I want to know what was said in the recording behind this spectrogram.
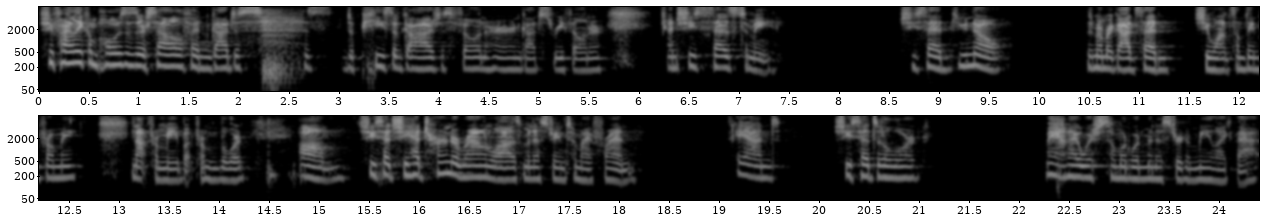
She finally composes herself, and God just is the peace of God just filling her, and God just refilling her. And she says to me, She said, You know, remember, God said she wants something from me? Not from me, but from the Lord um, she said she had turned around while I was ministering to my friend. And she said to the Lord, Man, I wish someone would minister to me like that.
